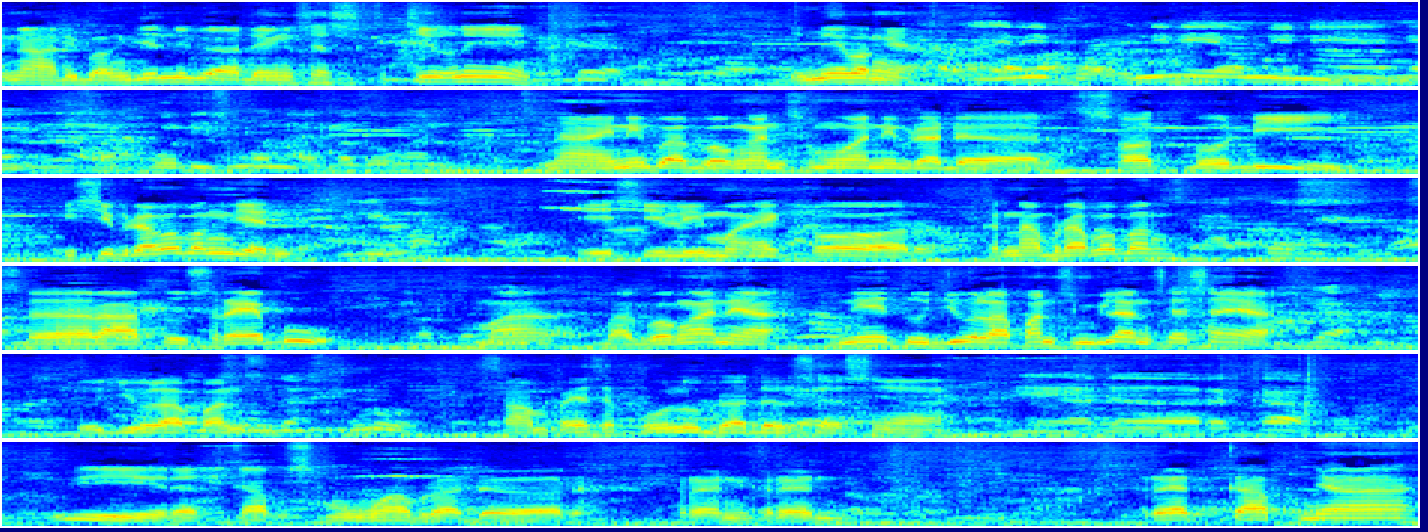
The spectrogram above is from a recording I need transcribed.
nah di bang Jen juga ada yang size kecil nih. Ini ya bang ya? Nah ini ini nih om ini ini. Short body semua nih bagongan. nah ini bagongan semua nih brother. Short body. Isi berapa bang Jen? Ini lima isi 5 ekor kena berapa bang 100. 100 ribu Ma, bagongan ya ini 789 size nya ya Ya. 78 9 10. sampai 10 brother size nya Nih ada red cup. wih red cup semua brother keren keren red cupnya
